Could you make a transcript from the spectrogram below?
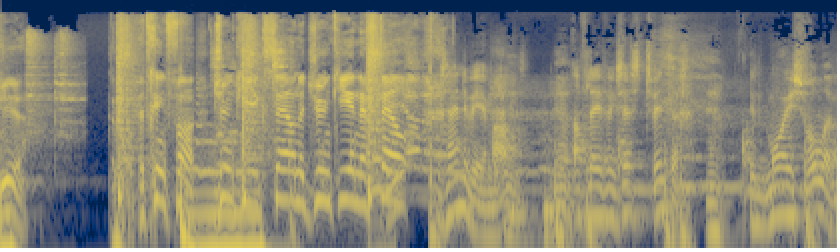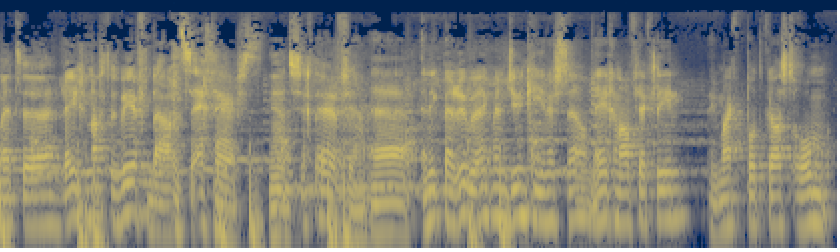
Yeah. Het ging van Junkie XL naar Junkie in herstel. We zijn er weer, man. Aflevering 26. In het mooie Zwolle met eh, regenachtig weer vandaag. Het is echt herfst. Ja. Het is echt erg, ja. Eh, en ik ben Ruben, ik ben junkie in herstel. 9,5 jaar clean. Ik maak een podcast om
